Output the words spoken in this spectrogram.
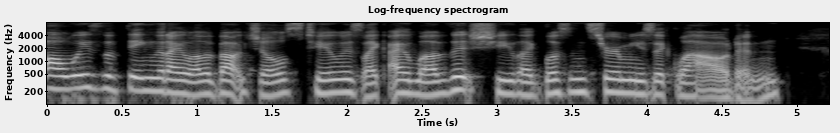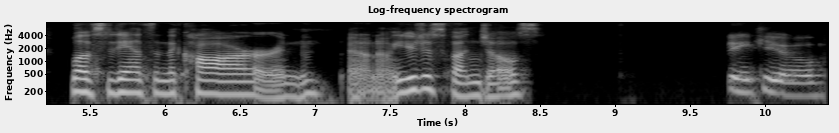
always the thing that I love about Jill's too is like I love that she like listens to her music loud and loves to dance in the car and I don't know. You're just fun, Jill's. Thank you.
